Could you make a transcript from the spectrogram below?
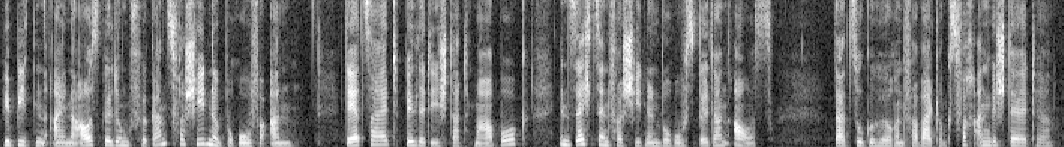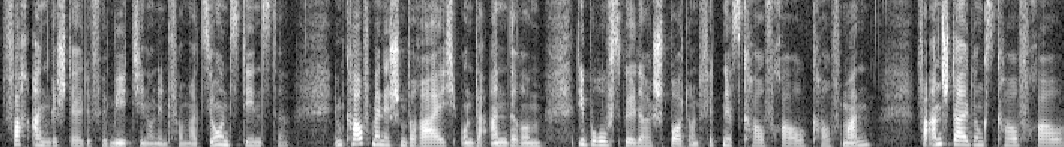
Wir bieten eine Ausbildung für ganz verschiedene Berufe an. Derzeit bildet die Stadt Marburg in 16 verschiedenen Berufsbildern aus. Dazu gehören Verwaltungsfachangestellte, Fachangestellte für Mädchen- und Informationsdienste, im kaufmännischen Bereich unter anderem die Berufsbilder Sport- und Fitnesskauffrau, Kaufmann, Veranstaltungskauffrau,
